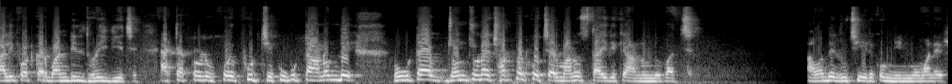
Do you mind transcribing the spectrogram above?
কালী পটকার বান্ডিল ধরিয়ে দিয়েছে একটা করে ফুটছে, কুকুরটা আনন্দে, কুকুরটা যন্ত্রণায় ছটফট করছে, আর মানুষ তাই দেখে আনন্দ পাচ্ছে। আমাদের রুচি এরকম নিম্নমানের।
